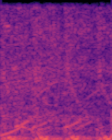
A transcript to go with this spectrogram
What?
